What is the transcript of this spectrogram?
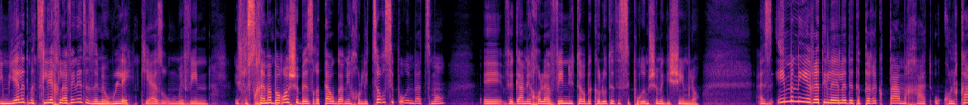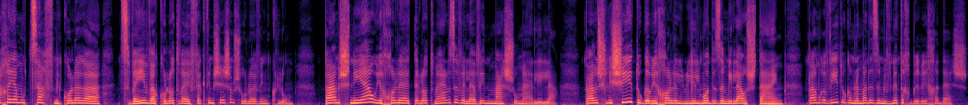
אם ילד מצליח להבין את זה, זה מעולה, כי אז הוא מבין, יש לו סכמה בראש שבעזרתה הוא גם יכול ליצור סיפורים בעצמו, וגם יכול להבין יותר בקלות את הסיפורים שמגישים לו. אז אם אני הראיתי לילד את הפרק פעם אחת, הוא כל כך היה מוצף מכל הצבעים והקולות והאפקטים שיש שם, שהוא לא הבין כלום. פעם שנייה, הוא יכול להתעלות מעל זה ולהבין משהו מהעלילה. פעם שלישית, הוא גם יכול ללמוד איזה מילה או שתיים. פעם רביעית, הוא גם למד איזה מבנה תחבירי חדש.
